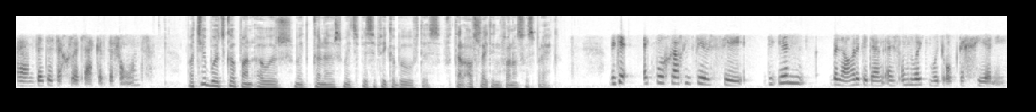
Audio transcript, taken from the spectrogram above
Ehm um, dit is 'n groot lekkerte vir ons. Wat is jou boodskap aan ouers met kinders met spesifieke behoeftes ter afsluiting van ons gesprek? Weet jy, ek wil graag net vir jou sê, die een belangrike ding is om nooit moed op te gee nie.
